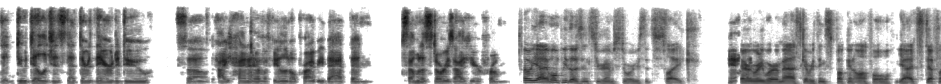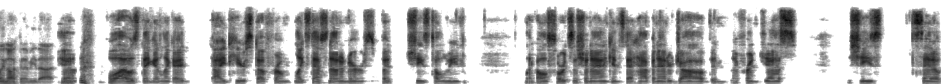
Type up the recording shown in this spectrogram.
the due diligence that they're there to do. So I kind of have a feeling it'll probably be that than some of the stories I hear from. oh yeah, it won't be those Instagram stories. It's just like Yeah. everybody wear a mask. Everything's fucking awful. Yeah, it's definitely not going to be that. Yeah. well, I was thinking like I would I'd hear stuff from like Steph's not a nurse, but she's told me like all sorts of shenanigans that happen at her job, and my friend Jess, she's said a,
